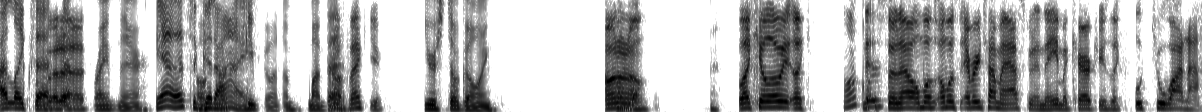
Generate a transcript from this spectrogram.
I like that, But, that uh, frame there. Yeah, that's a Oh, good sorry, eye. Keep going. Um, my bad. Oh, thank you. You're still going. Oh, no, Oh, no. Like he'll always like, Awkward. so now almost almost every time I ask him to name a character, he's like Uchuana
